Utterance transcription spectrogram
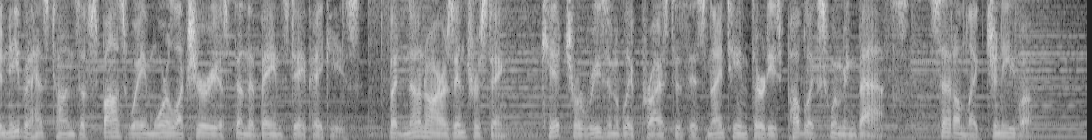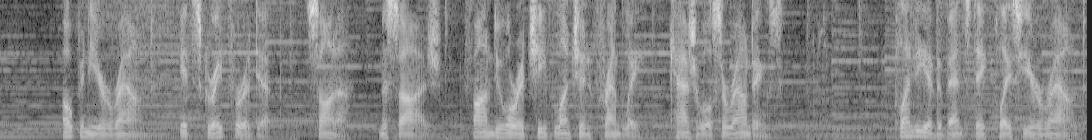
Geneva has tons of spas way more luxurious than the Bains de Paquis, but none are as interesting, kitsch or reasonably priced as this 1930s public swimming baths, set on Lake Geneva. Open year-round, it's great for a dip, sauna, massage, fondue or a cheap lunch in friendly, casual surroundings. Plenty of events take place year-round,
